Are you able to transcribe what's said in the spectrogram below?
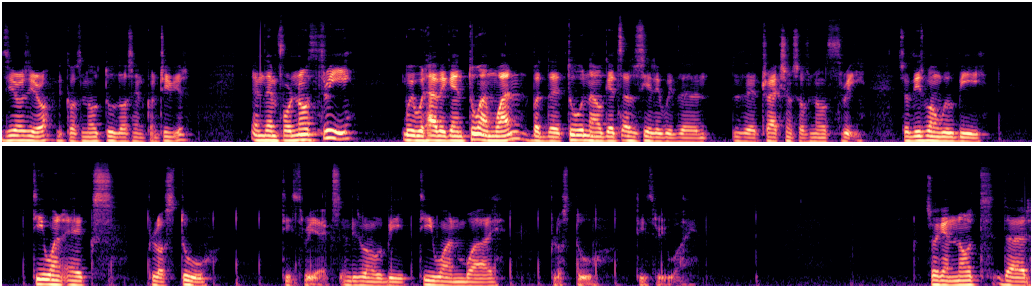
0, 0, because node 2 doesn't contribute. And then for node 3, we would have again 2 and 1, but the 2 now gets associated with the, the tractions of node 3. So this one will be t1x plus 2 t3x, and this one will be t1y plus 2 t3y. So again, note that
